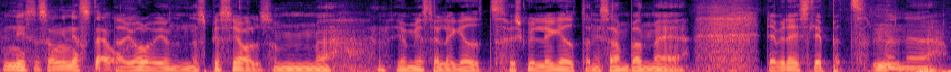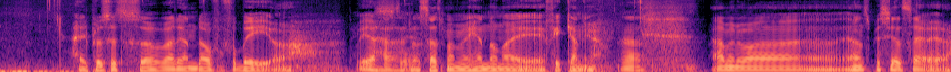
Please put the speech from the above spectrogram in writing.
en ny säsong nästa år. Där gjorde vi en special som eh, jag missade lägga ut. Vi skulle lägga ut den i samband med DVD-slippet. Mm. Men eh, helt plötsligt så var den dagen förbi och Ja, Just det. där satt man med händerna i fickan ju. Ja. Ja, men det var eh, en speciell serie.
